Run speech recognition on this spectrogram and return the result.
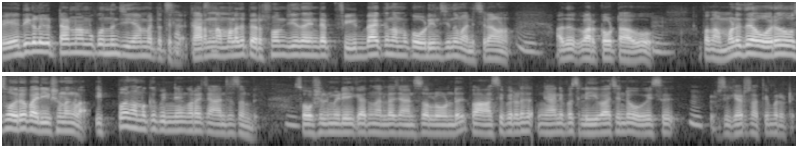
വേദികൾ കിട്ടാണ്ട് നമുക്കൊന്നും ചെയ്യാൻ പറ്റത്തില്ല. കാരണം നമ്മളത് പെർഫോം ചെയ്ത് അതിന്റെ ഫീഡ്ബാക്ക് നമുക്ക് ഓഡിയൻസിൽ നിന്ന് മനസ്സിലാവണം. അത് വർക്കൗട്ട് ആവുമോ അപ്പോൾ നമ്മളിത് ഓരോ ദിവസം ഓരോ പരീക്ഷണങ്ങളാണ് ഇപ്പോൾ നമുക്ക് പിന്നെയും കുറേ ചാൻസസ് ഉണ്ട്. സോഷ്യൽ മീഡിയക്കകത്ത് നല്ല ചാൻസ് ഉള്ളതുകൊണ്ട് ഇപ്പോൾ ആസിഫിയുടെ ഞാനിപ്പോൾ സ്ലീവാച്ചിന്റെ വോയിസ് ഒരു സത്യം പറയട്ടെ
